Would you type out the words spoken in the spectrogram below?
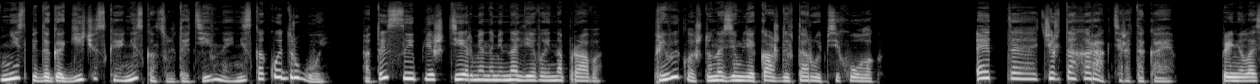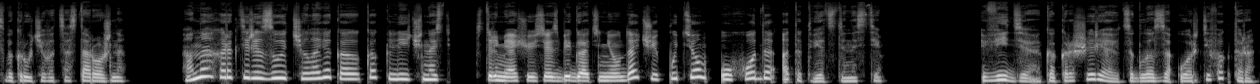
Ни с педагогической, ни с консультативной, ни с какой другой. А ты сыплешь терминами налево и направо. Привыкла, что на Земле каждый второй психолог. Это черта характера такая. принялась выкручиваться осторожно. Она характеризует человека как личность, стремящуюся избегать неудачи путем ухода от ответственности. Видя, как расширяются глаза у артефактора,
